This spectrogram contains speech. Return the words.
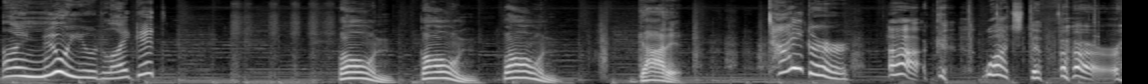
I knew you'd like it. Bone, bone, bone. Got it. Tiger! Ugh, watch the fur.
